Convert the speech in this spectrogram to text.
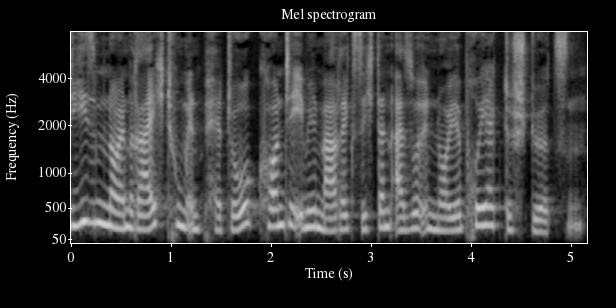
diesem neuen Reichtum in petto konnte Emil Marek sich dann also in neue Projekte stürzen.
